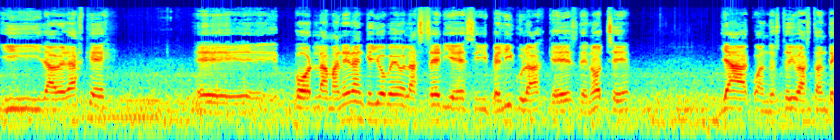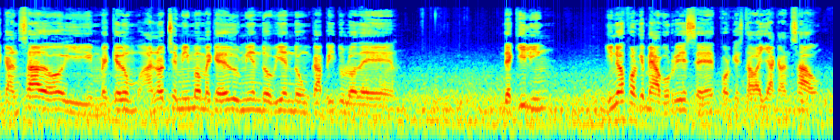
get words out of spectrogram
Y la verdad es que eh, por la manera en que yo veo las series y películas, que es de noche, ya cuando estoy bastante cansado y me quedo, anoche mismo me quedé durmiendo viendo un capítulo de, de Killing, y no es porque me aburriese, es porque estaba ya cansado.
